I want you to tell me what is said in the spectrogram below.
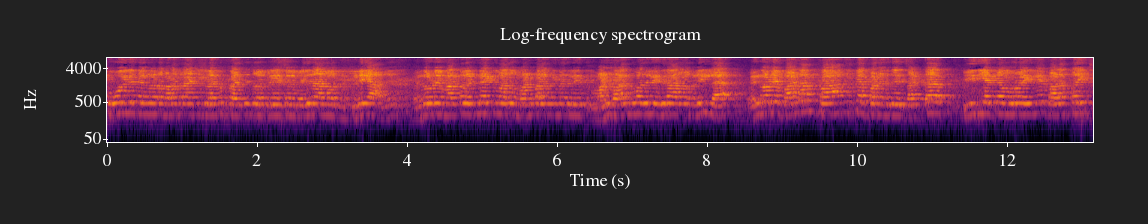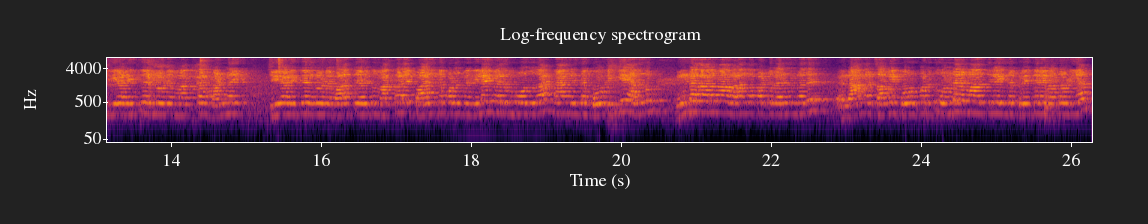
கோயிலுக்கு எங்களோட வடமராட்சி கிழக்கு பிரதேசம் எதிரானவர்கள் கிடையாது. எங்களுடைய மக்கள் இன்றைக்கும் அது மண் வழங்கினதில் மண் வழங்குவதில் எதிரானவர்கள் இல்ல. எங்களுடைய பலம் பாதிக்கப்படுகிறது. சட்ட ரீதியற்ற முறையிலே பலத்தை சீரழித்து எங்களுடைய மக்கள் மண்ணை சீரழித்து எங்களுடைய பலத்தை எடுத்து மக்களை பாதிக்கப்படும் நிலை வரும்போதுதான் நாங்கள் இந்த கோரிக்கை அதுவும் நீண்ட காலமாக வழங்கப்பட்டு வருகின்றது. நாங்கள் சபை பொருட்படுத்தி ஒன்றரை மாதத்திலே இந்த பிரச்சனை வந்தோடியால்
